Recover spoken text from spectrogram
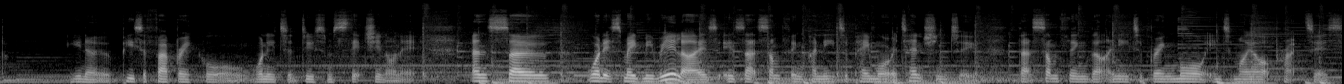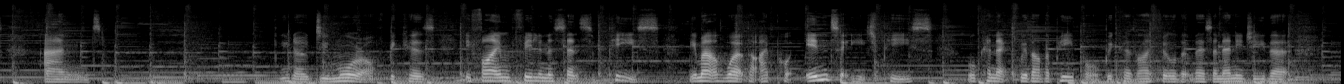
you know, a piece of fabric or wanted to do some stitching on it. And so, what it's made me realize is that something I need to pay more attention to. That's something that I need to bring more into my art practice and, you know, do more of. Because if I'm feeling a sense of peace, the amount of work that I put into each piece will connect with other people because I feel that there's an energy that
